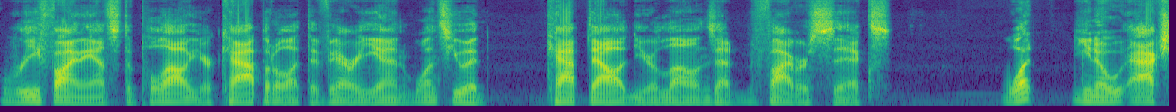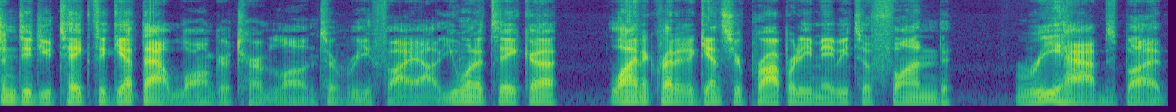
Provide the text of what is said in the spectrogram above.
refinance to pull out your capital at the very end, once you had capped out your loans at five or six, what you know action did you take to get that longer term loan to refi out? You want to take a line of credit against your property, maybe to fund rehabs, but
